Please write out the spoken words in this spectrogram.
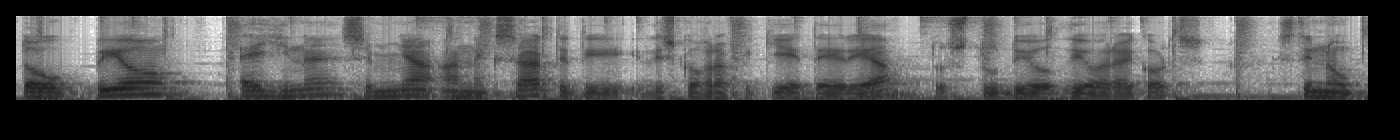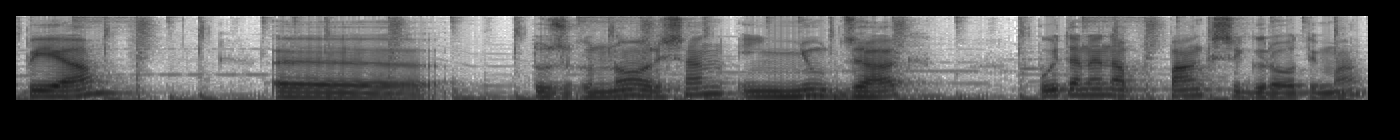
το οποίο έγινε σε μια ανεξάρτητη δισκογραφική εταιρεία, το Studio 2 Records, στην οποία ε, τους γνώρισαν οι New Jack που ήταν ένα punk συγκρότημα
